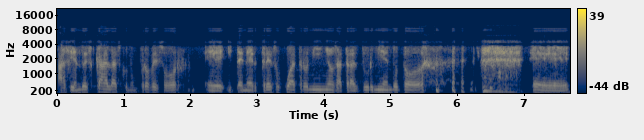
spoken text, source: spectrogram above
haciendo escalas con un profesor eh, y tener tres o cuatro niños atrás durmiendo todos. eh,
